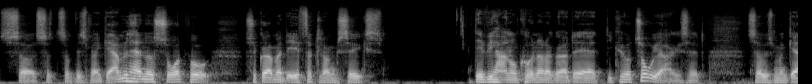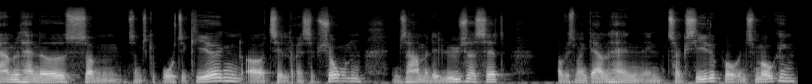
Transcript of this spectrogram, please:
Så, så, så hvis man gerne vil have noget sort på, så gør man det efter klokken 6. Det vi har nogle kunder, der gør, det er, at de kører to jakkesæt. Så hvis man gerne vil have noget, som, som skal bruges til kirken og til receptionen, så har man det lysere sæt. Og hvis man gerne vil have en, en tuxedo på, en smoking,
